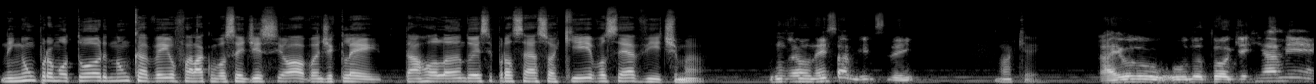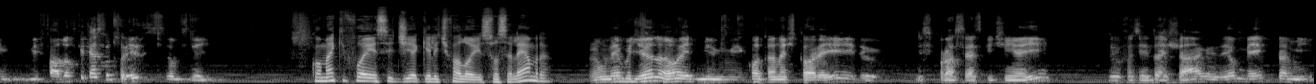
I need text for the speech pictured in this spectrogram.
nenhum promotor nunca veio falar com você e disse: Ó, oh, Vandy Clay, tá rolando esse processo aqui, você é vítima. Não, nem sabia disso daí. Ok. Aí o, o doutor aqui que já me, me falou, fiquei até surpreso sobre isso daí. Como é que foi esse dia que ele te falou isso? Você lembra? Eu não lembro o dia, não. Ele me, me contando a história aí, do, desse processo que tinha aí, do Francisco das Chagas. Eu mesmo, pra mim,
